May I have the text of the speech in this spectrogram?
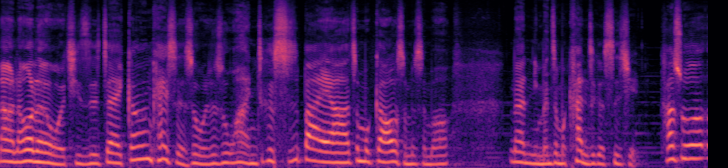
那然后呢，我其实，在刚刚开始的时候，我就说：哇，你这个失败啊这么高，什么什么？那你们怎么看这个事情？他说：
